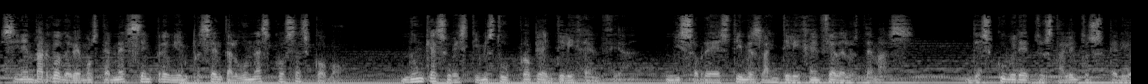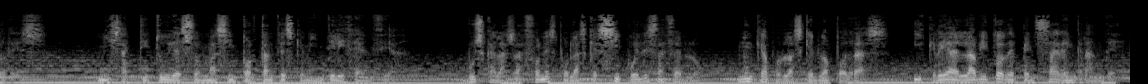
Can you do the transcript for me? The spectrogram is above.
Sin embargo debemos tener siempre bien presente algunas cosas como Nunca subestimes tu propia inteligencia, ni sobreestimes la inteligencia de los demás. Descubre tus talentos superiores. Mis actitudes son más importantes que mi inteligencia. Busca las razones por las que sí puedes hacerlo, nunca por las que no podrás, y crea el hábito de pensar en grande.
